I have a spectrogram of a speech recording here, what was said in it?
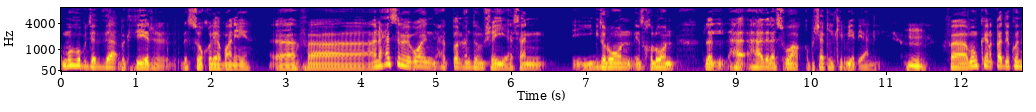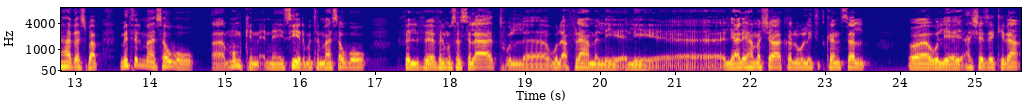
مو هو بجذاب كثير للسوق اليابانية فأنا أحس إنهم يبغون يحطون عندهم شيء عشان يقدرون يدخلون هذه الأسواق بشكل كبير يعني. فممكن قد يكون هذا أسباب. مثل ما سووا ممكن إنه يصير مثل ما سووا في في المسلسلات والأفلام اللي اللي اللي عليها مشاكل واللي تتكنسل واللي أشياء زي كذا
